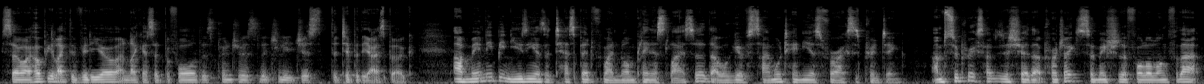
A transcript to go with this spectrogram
So I hope you liked the video, and like I said before, this printer is literally just the tip of the iceberg. I've mainly been using it as a testbed for my non-planar slicer that will give simultaneous 4-axis printing. I'm super excited to share that project, so make sure to follow along for that.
